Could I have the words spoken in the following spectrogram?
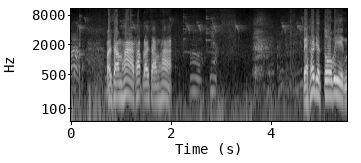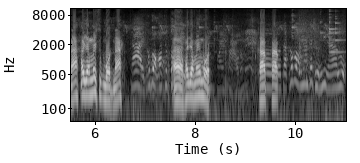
ห้าร้อยสามห้าครับร้อยสามห้าเออเนี่ยแต่เขาจะโตไปอีกนะเขายังไม่หมดนะใช่เขาบอกว่าจะโตเออเขายังไม่หมดควายสาวนะแม่ครับครับเออแต่เขาบอกมันจะถึงอีกนะลูก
